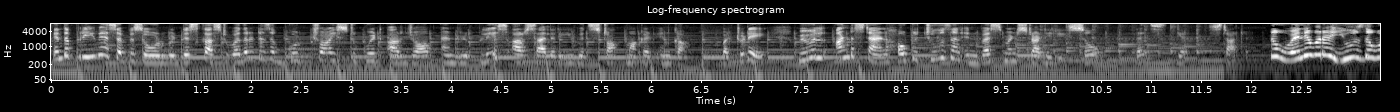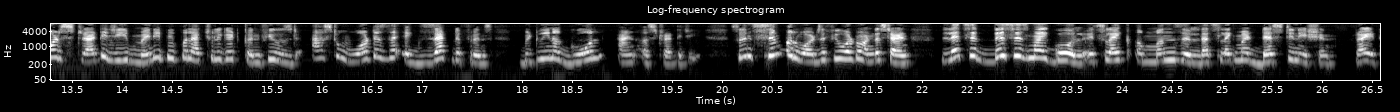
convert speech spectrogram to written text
In the previous episode, we discussed whether it is a good choice to quit our job and replace our salary with stock market income. But today, we will understand how to choose an investment strategy. So, let's get started. Now, whenever I use the word strategy, many people actually get confused as to what is the exact difference between a goal and a strategy. So, in simple words, if you were to understand, let's say this is my goal, it's like a manzil, that's like my destination, right?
